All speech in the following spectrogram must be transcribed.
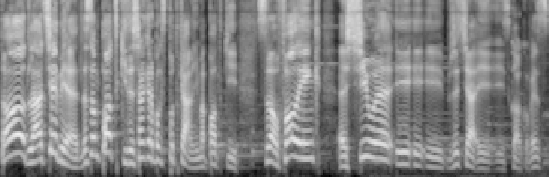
To dla ciebie, to są potki, to jest Shulker Box z potkami. Ma potki slow falling, e, siły i, i, i życia i, i skoku, więc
